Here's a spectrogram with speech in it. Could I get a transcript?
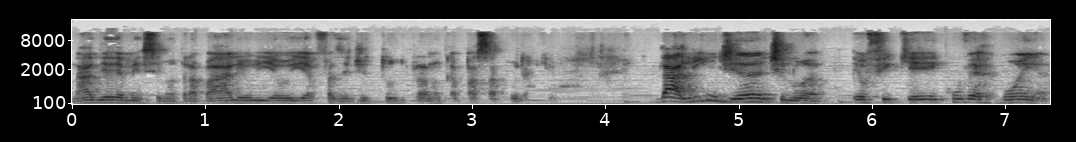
nada ia vencer meu trabalho e eu ia fazer de tudo para nunca passar por aquilo. Dali em diante, Luan, eu fiquei com vergonha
